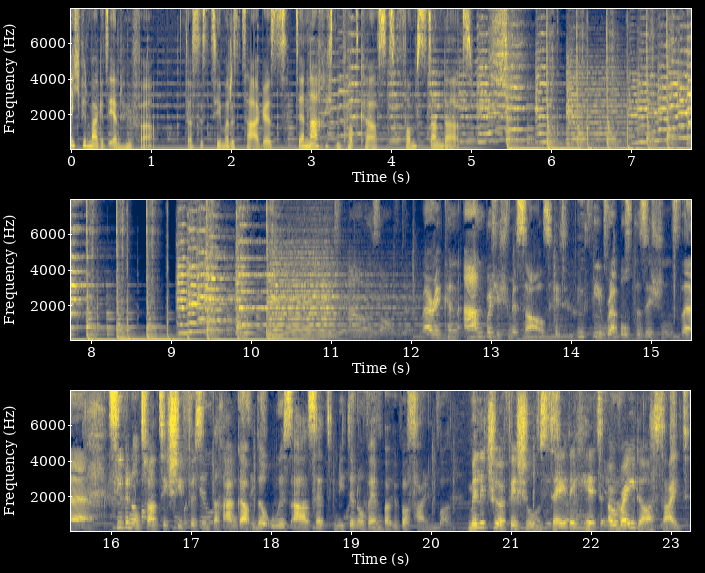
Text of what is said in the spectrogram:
Ich bin Margit Ehrenhöfer. Das ist Thema des Tages, der Nachrichtenpodcast vom Standard. American and British missiles hit Houthi rebel positions there. 27 Schiffe sind nach Angaben der USA seit Mitte November überfallen worden. Military officials say they hit a radar site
